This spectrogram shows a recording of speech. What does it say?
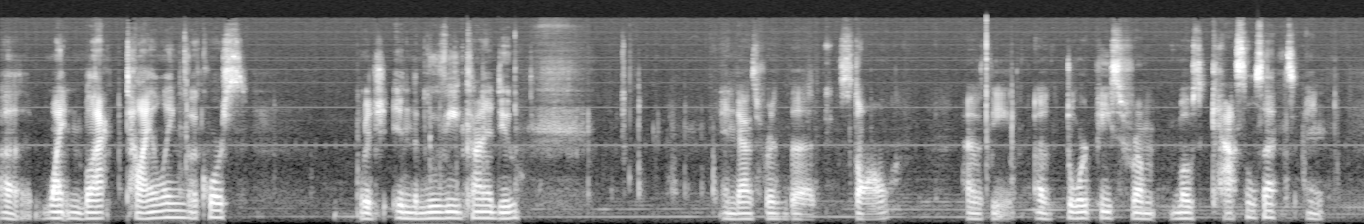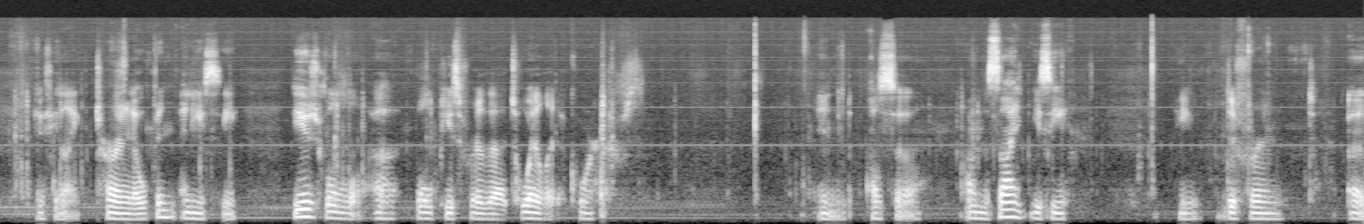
uh, white and black tiling, of course, which in the movie kind of do. And as for the stall, have the a door piece from most castle sets, and if you like turn it open, and you see the usual uh, bowl piece for the toilet, of course. And also on the side, you see a different, uh,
